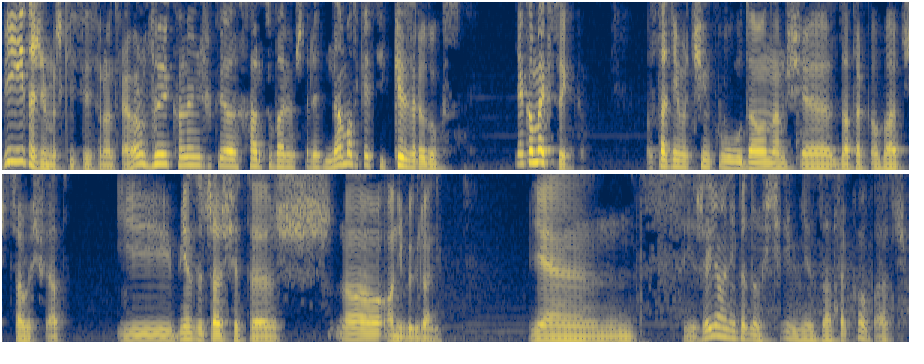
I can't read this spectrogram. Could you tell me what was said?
Witajcie myszki z tej strony Trevor w kolejnym odcinku Hearts of Iron 4 na modyfikacji Kiz Redux jako Meksyk. W ostatnim odcinku udało nam się zaatakować cały świat i w międzyczasie też, no, oni wygrali. Więc jeżeli oni będą chcieli mnie zaatakować,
